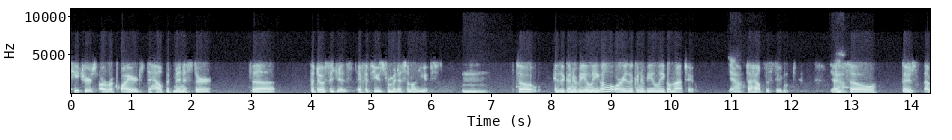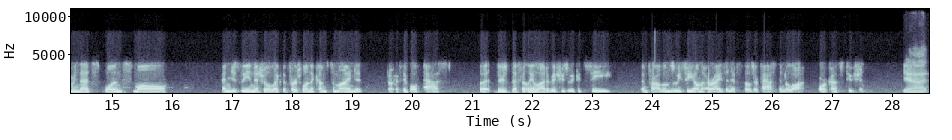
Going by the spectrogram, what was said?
teachers are required to help administer the the dosages if it's used for medicinal use. Mm. So is it going to be illegal or is it going to be illegal not to? Yeah. To help the student. Yeah. And so there's I mean that's one small and just the initial like the first one that comes to mind is know, if they both pass. But there's definitely a lot of issues we could see and problems we see on the horizon if those are passed into law or constitution. Yeah,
